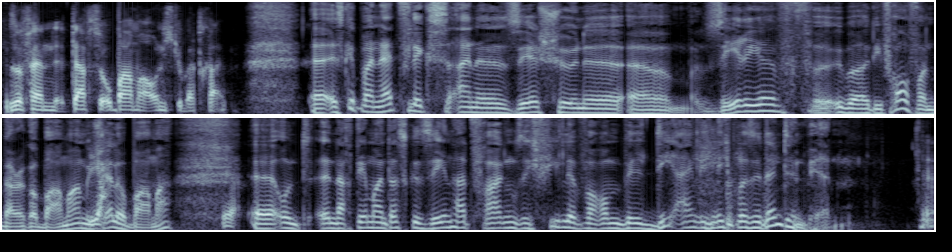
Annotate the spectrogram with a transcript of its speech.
Insofern darfst du Obama auch nicht übertreiben. Äh, es gibt bei Netflix eine sehr schöne äh, Serie über die Frau von Barack Obama, Michelle ja. Obama. Ja. Äh, und äh, nachdem man das gesehen hat, fragen sich viele, warum will die eigentlich nicht Präsidentin werden? Ja.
